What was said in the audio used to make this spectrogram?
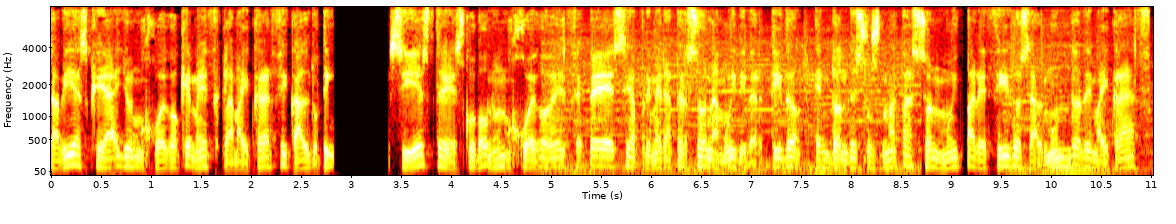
¿Sabías que hay un juego que mezcla Minecraft y Call of Duty? Si este es Cubone un juego FPS a primera persona muy divertido, en donde sus mapas son muy parecidos al mundo de Minecraft,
